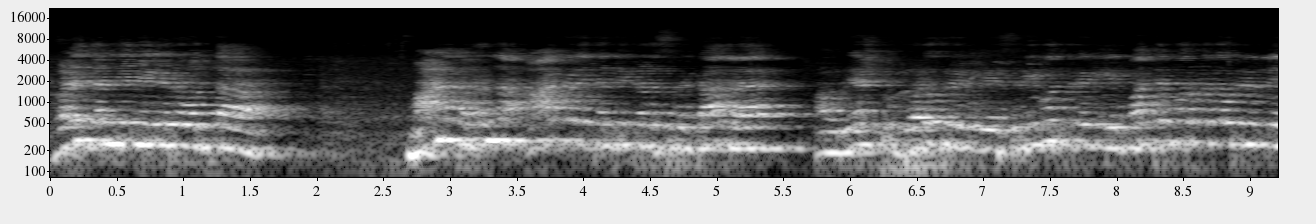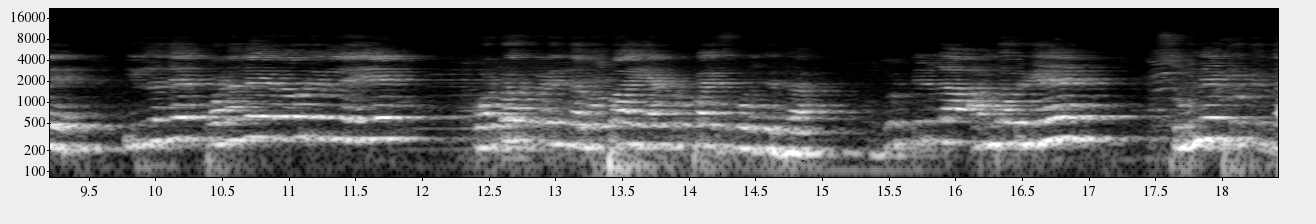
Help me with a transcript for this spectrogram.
ಹೊಳೆ ದಂಡೆ ಮೇಲಿರುವಂತ ಮಾನವರನ್ನ ಆ ಕಡೆ ದಂಡಿ ಕಳಿಸ್ಬೇಕಾದ್ರೆ ಅವ್ರು ಎಷ್ಟು ಬಡವರಿರಲಿ, ಶ್ರೀಮಂತರಿರಲಿ, ಮಧ್ಯಮ ವರ್ಗದವರಿರಲಿ, ಇಲ್ಲದೆ ಕೊಡದೇ ಇರೋರಿರಲಿ ಕೊಟ್ಟವ್ರ ಕಡೆಯಿಂದ ರೂಪಾಯಿ ಎರಡು ರೂಪಾಯಿ ಕೊಡ್ತಿದ್ದ ದುಡ್ಡಿಲ್ಲ ಅಂದವ್ರಿಗೆ ಸುಮ್ಮನೆ ಬಿಡ್ತಿದ್ದ.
